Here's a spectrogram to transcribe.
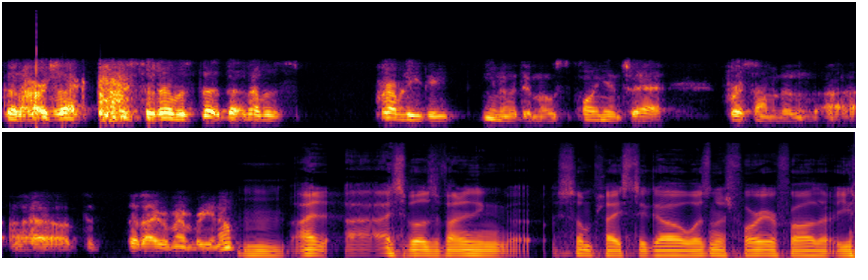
got a heart attack. so that was that, that was probably the you know the most poignant uh, first salmon uh, uh, that, that, I remember. You know, mm. I I suppose if anything, some place to go, wasn't it for your father? You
